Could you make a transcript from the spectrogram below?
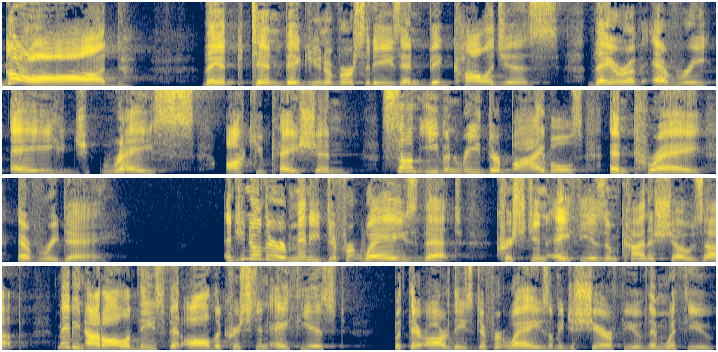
God! They attend big universities and big colleges. They are of every age, race, occupation. Some even read their Bibles and pray every day. And you know, there are many different ways that Christian atheism kind of shows up. Maybe not all of these fit all the Christian atheists, but there are these different ways. Let me just share a few of them with you.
